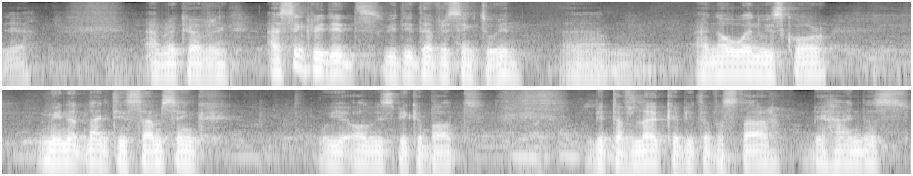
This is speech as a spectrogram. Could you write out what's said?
Yeah, I'm recovering. I think we did we did everything to win. Um, I know when we score, minute 90 something, we always speak about a bit of luck, a bit of a star behind us.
